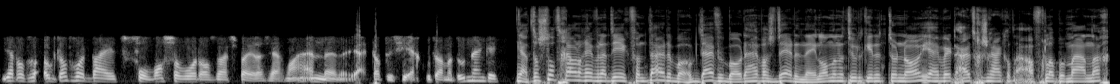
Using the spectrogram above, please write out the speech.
ja, dat, ook dat hoort bij het volwassen worden als dartspeler, zeg maar. En uh, ja, dat is hij echt goed aan het doen, denk ik. Ja, tot slot gaan we nog even naar Dirk van Duivenbode. Hij was derde Nederlander natuurlijk in het toernooi. Hij werd uitgeschakeld afgelopen maandag.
